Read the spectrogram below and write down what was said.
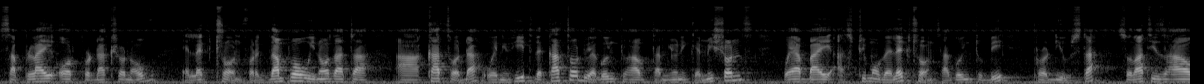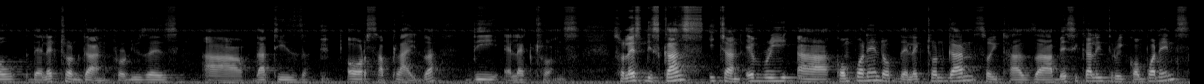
supply or production of electron? For example, we know that uh, cathode, uh, when you hit the cathode, we are going to have thermionic emissions whereby a stream of electrons are going to be produced. Uh. So that is how the electron gun produces, uh, that is, or supplies uh, the electrons. So let's discuss each and every uh, component of the electron gun. So it has uh, basically three components.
